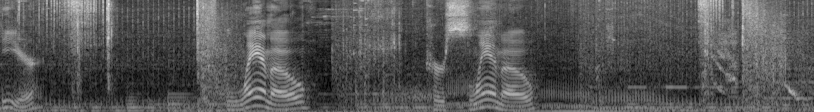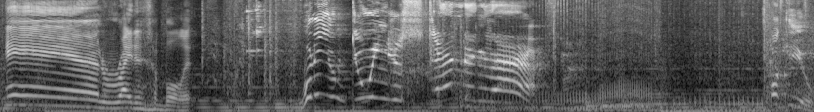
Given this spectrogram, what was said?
here, Lamo, Kerslamo, and right into bullet. What are you doing just standing there? Fuck you.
